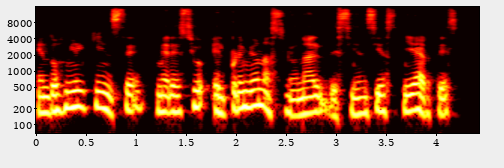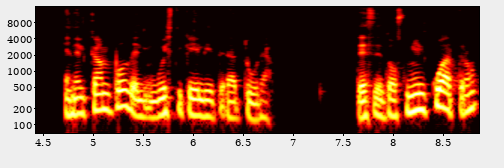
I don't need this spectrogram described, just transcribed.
en 2015 mereció el Premio Nacional de Ciencias y Artes en el campo de lingüística y literatura. Desde 2004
